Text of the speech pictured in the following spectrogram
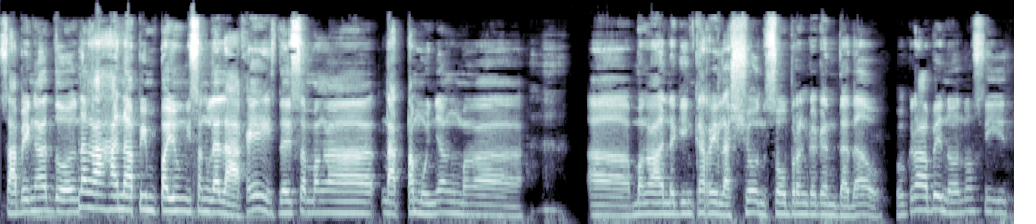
Sabi nga doon, nangahanapin pa yung isang lalaki dahil sa mga natamo niyang mga uh, mga naging karelasyon, sobrang gaganda daw. So, grabe no, no si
